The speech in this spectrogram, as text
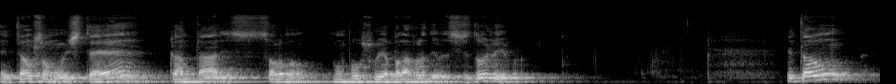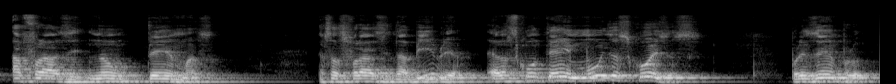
Então são Esther, Cantares, Salomão. Não possui a palavra de Deus, esses dois livros. Então, a frase não temas, essas frases da Bíblia, elas contêm muitas coisas. Por exemplo,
